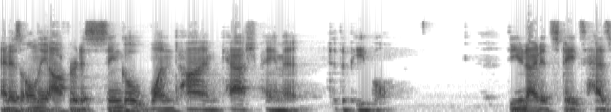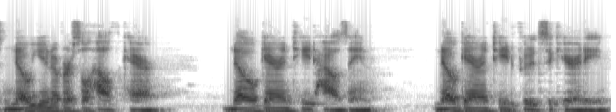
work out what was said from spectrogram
and has only offered a single one time cash payment to the people. The United States has no universal health care, no guaranteed housing, no guaranteed food security,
